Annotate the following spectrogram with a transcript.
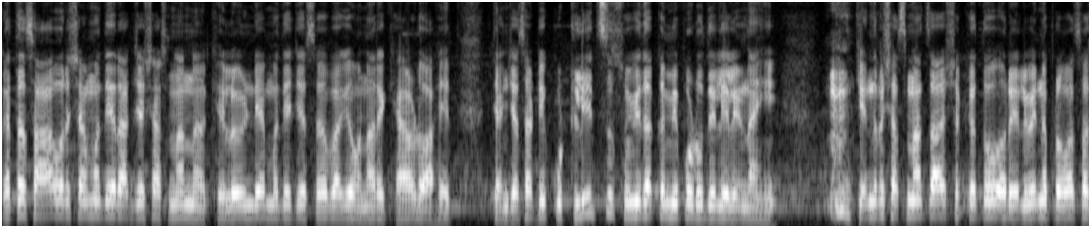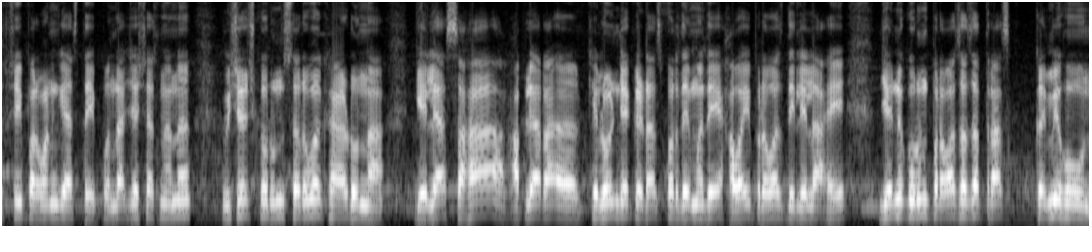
गत सहा वर्षामध्ये राज्य शासनानं खेलो इंडियामध्ये जे सहभागी होणारे खेळाडू आहेत त्यांच्यासाठी कुठलीच सुविधा कमी पडू दिलेली नाही. केंद्र शासनाचा शक्यतो रेल्वेनं प्रवासाची परवानगी असते पण राज्य शासनानं विशेष करून सर्व खेळाडूंना गेल्या सहा आपल्या रा खेलो इंडिया क्रीडा स्पर्धेमध्ये हवाई प्रवास दिलेला आहे जेणेकरून प्रवासाचा त्रास कमी होऊन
